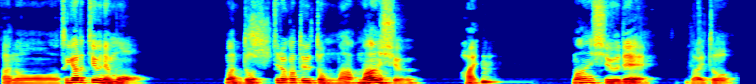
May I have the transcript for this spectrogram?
あのー杉原中年も、まあ、どちらかというと、ま、満州？はい。満州で、割と、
